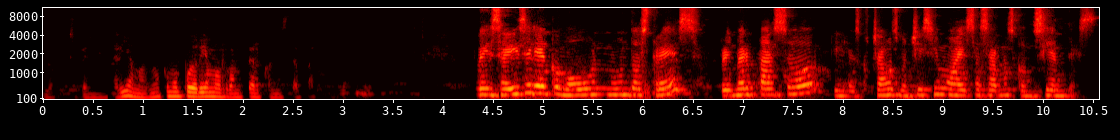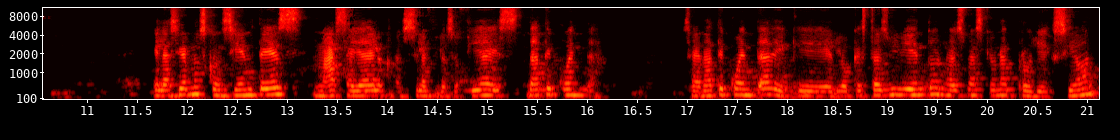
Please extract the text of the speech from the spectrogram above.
lo que experimentaríamos, ¿no? ¿Cómo podríamos romper con esta parte? Pues ahí sería como un 1, 2, 3. Primer paso, y lo escuchamos muchísimo, es hacernos conscientes. El hacernos conscientes, más allá de lo que nos dice la filosofía, es date cuenta. O sea, date cuenta de que lo que estás viviendo no es más que una proyección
